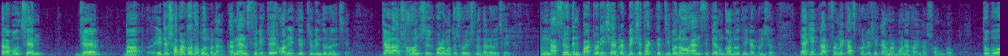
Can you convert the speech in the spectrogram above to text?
তারা বলছেন যে, বা এটা সবার কথা বলব না, কারণ এনসিপিতে অনেক নেতৃবৃন্দ রয়েছে। যারা সহনশীল পরমত সহিষ্ণুতা রয়েছে। এবং নাসিরুদ্দিন পাটোয়ারি সাহেবরা বেঁচে থাকতে জীবনেও এনসিপি এবং গণ অধিকার পরিষদ একই প্ল্যাটফর্মে কাজ করবে সেটা আমার মনে হয় না সম্ভব। তবুও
